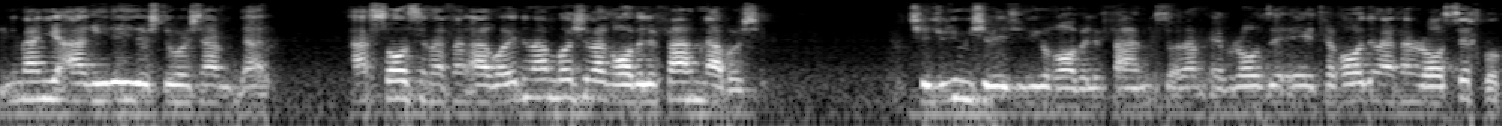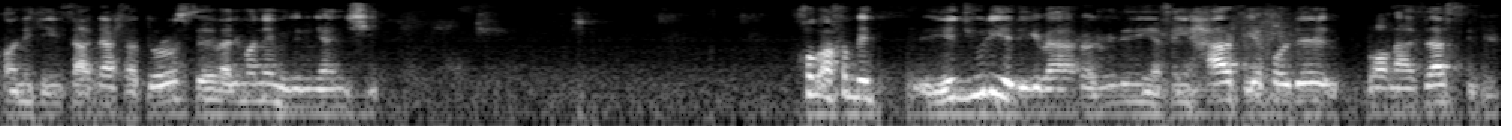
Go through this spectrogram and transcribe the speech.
یعنی من یه عقیده ای داشته باشم در اساس مثلا عقاید من باشه و قابل فهم نباشه. چجوری میشه به چیزی قابل فهم آدم ابراز اعتقاد مثلا راسخ بکنه که این صد درصد درسته ولی ما نمی‌دونیم یعنی چی. خب آخه به یه جوریه دیگه به هر حال می‌دونی؟ این حرف یه خورده با مزه دیگه.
